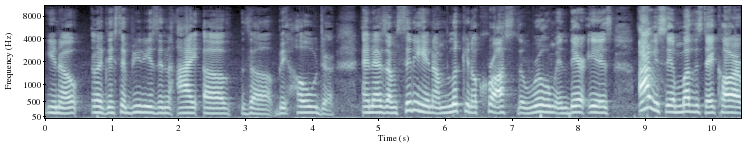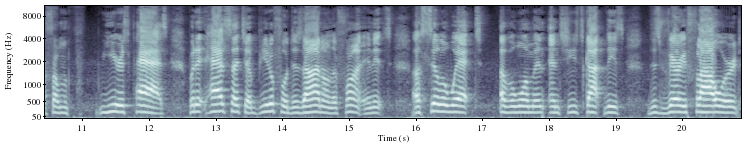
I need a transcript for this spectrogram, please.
You know, like they said, beauty is in the eye of the beholder. And as I'm sitting here and I'm looking across the room, and there is obviously a Mother's Day card from years past, but it has such a beautiful design on the front, and it's a silhouette of a woman, and she's got these this very flowered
